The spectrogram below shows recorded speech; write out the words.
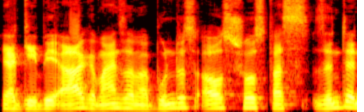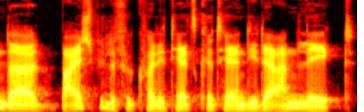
Ja, GBA, gemeinsamer Bundesausschuss. Was sind denn da Beispiele für Qualitätskriterien, die der anlegt?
